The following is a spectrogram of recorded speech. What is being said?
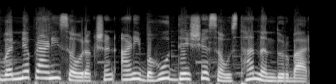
वन्यप्राणी संरक्षण आणि बहुउद्देशीय संस्था नंदुरबार.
